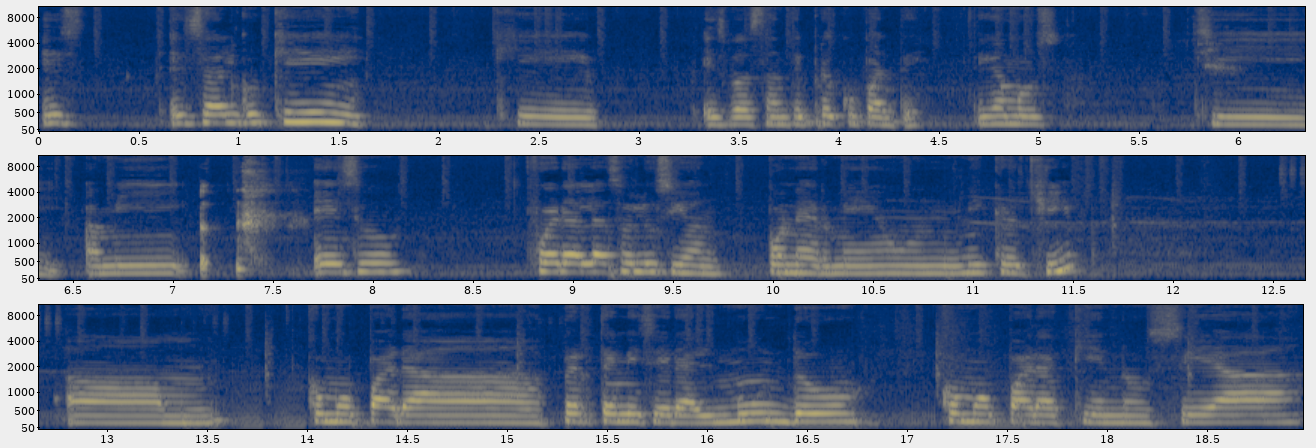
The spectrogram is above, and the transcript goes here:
es, es, algo que, que es bastante preocupante. Digamos, si a mí eso fuera la solución, ponerme un microchip, como para pertenecer al mundo, como para que no sea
